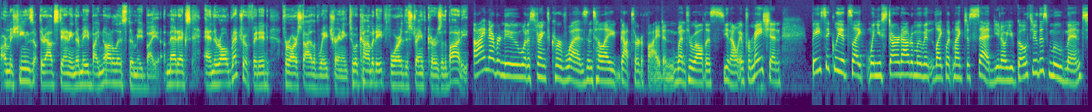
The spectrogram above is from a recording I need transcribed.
Our machines, they're outstanding. They're made by Nautilus, they're made by MedX, and they're all retrofitted for our style of weight training to accommodate for the strength curves of the body. I never knew what a strength curve was until I got certified and went through all this, you know, information. Basically, it's like when you start out a movement, like what Mike just said, you know, you go through this movement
